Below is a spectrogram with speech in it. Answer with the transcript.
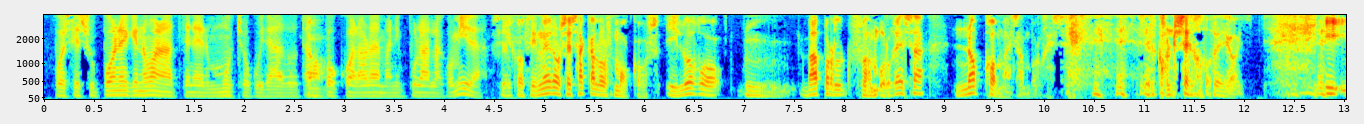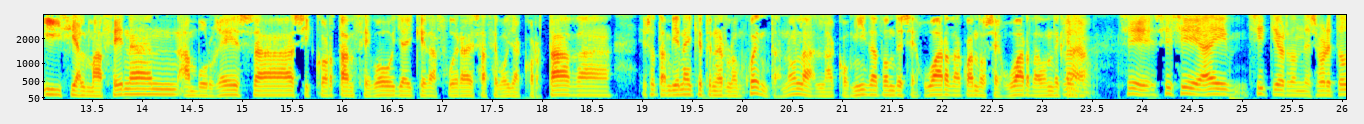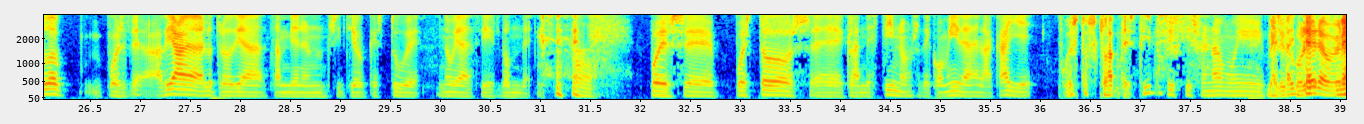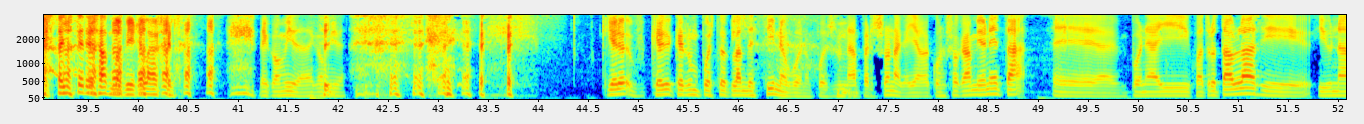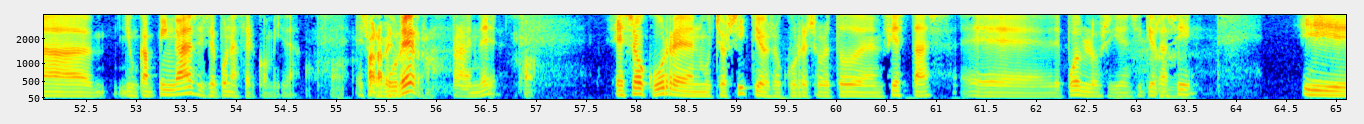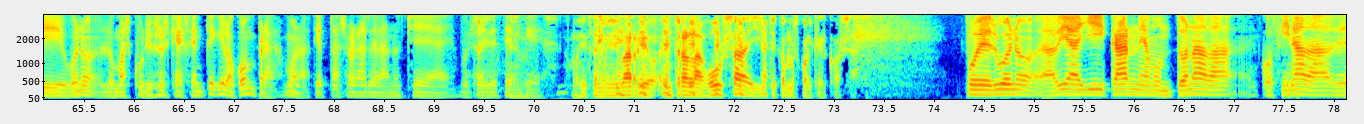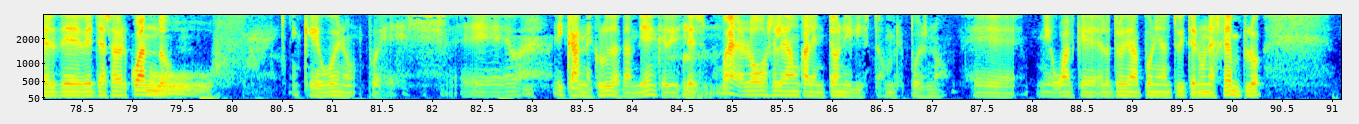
pues se supone que no van a tener mucho cuidado tampoco a la hora de manipular la comida. Si el cocinero se saca los mocos y luego mm, va por su hamburguesa, no coma esa hamburguesa. es el consejo de hoy. Y, y si almacenan hamburguesas, si cortan cebolla y queda fuera esa cebolla cortada, eso también hay que tenerlo en cuenta, ¿no? La, la comida, dónde se guarda, cuándo se guarda, dónde Claro, queda. sí, sí, sí, hay sitios donde sobre todo, pues había el otro día también en un sitio que estuve, no voy a decir dónde, Oh, pues eh, puestos eh, clandestinos de comida en la calle. Puestos clandestinos. Sí, sí, suena muy Me está, peliculero, inter- pero- me está interesando, Miguel Ángel. de comida, de comida. ¿Qué, qué es un puesto clandestino? Bueno, pues Mm. una persona que llega con su camioneta, eh, pone allí cuatro tablas y, y una, y un camping gas y se pone a hacer comida. Eso Para ocurre, vender. Para vender. Oh. Eso ocurre en muchos sitios, ocurre sobre todo en fiestas eh, de pueblos y en sitios Mm. así. Y bueno, lo más curioso es que hay gente que lo compra. Bueno, a ciertas horas de la noche, eh, pues hay veces que, Como dicen en mi barrio, entra la gusa y te comes cualquier cosa. Pues bueno, había allí carne amontonada, cocinada desde vete a saber cuándo. Que bueno, pues... eh, y carne cruda también, que dices, bueno, luego se le da un calentón y listo. Hombre, pues no. Eh, igual que el otro día ponía en Twitter un ejemplo,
